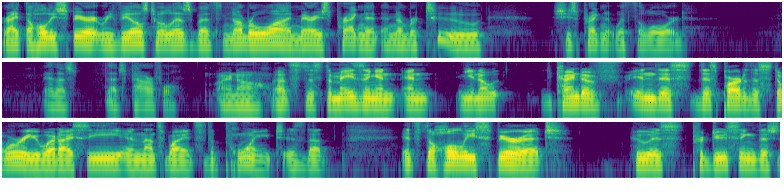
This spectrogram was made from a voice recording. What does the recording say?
right? The Holy Spirit reveals to Elizabeth number one, Mary's pregnant, and number two, she's pregnant with the Lord. And that's that's powerful. I know. That's just amazing and and you know kind of in this this part of the story what I see and that's why it's the point is that it's the Holy Spirit who is producing this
